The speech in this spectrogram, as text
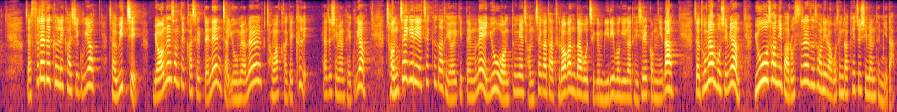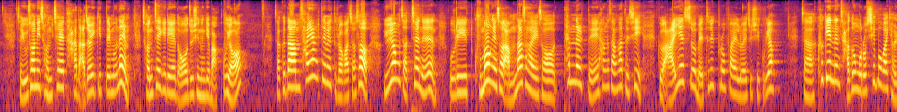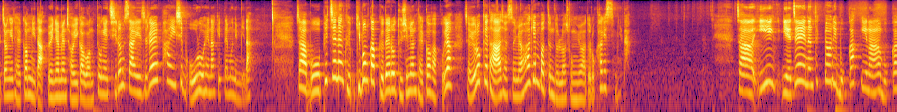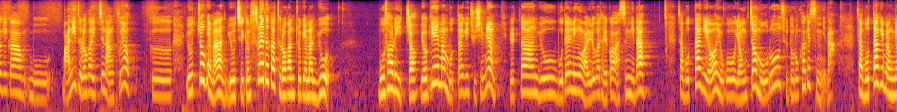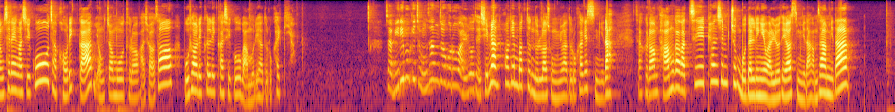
자, 스레드 클릭하시고요. 자, 위치 면을 선택하실 때는 자, 요 면을 정확하게 클릭 해주시면 되고요. 전체 길이에 체크가 되어 있기 때문에 이 원통에 전체가 다 들어간다고 지금 미리 보기가 되실 겁니다. 자, 도면 보시면 이 선이 바로 스레드 선이라고 생각해 주시면 됩니다. 자, 이 선이 전체에 다 나져 있기 때문에 전체 길이에 넣어주시는 게 맞고요. 자, 그 다음 사양 탭에 들어가셔서 유형 자체는 우리 구멍에서 앞나사에서 탭 낼 때 항상 하듯이 그 ISO 매트릭 프로파일로 해주시고요. 자, 크기는 자동으로 15가 결정이 될 겁니다. 왜냐면 저희가 원통의 지름 사이즈를 파이 15로 해놨기 때문입니다. 자, 뭐 피치는 그 기본값 그대로 두시면 될 것 같고요. 자, 이렇게 다 하셨으면 확인 버튼 눌러 종료하도록 하겠습니다. 자, 이 예제에는 특별히 목각기나 목각이가 뭐 많이 들어가 있진 않고요. 그 요쪽에만 요 지금 스레드가 들어간 쪽에만 요 모서리 있죠. 여기에만 못따기 주시면 일단 요 모델링은 완료가 될 것 같습니다. 자, 못따기요. 요거 0.5로 주도록 하겠습니다. 자, 못따기 명령 실행하시고 자, 거리값 0.5 들어가셔서 모서리 클릭하시고 마무리하도록 할게요. 자, 미리 보기 정상적으로 완료되시면 확인 버튼 눌러 종료하도록 하겠습니다. 자, 그럼 다음과 같이 편심축 모델링이 완료되었습니다. 감사합니다.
